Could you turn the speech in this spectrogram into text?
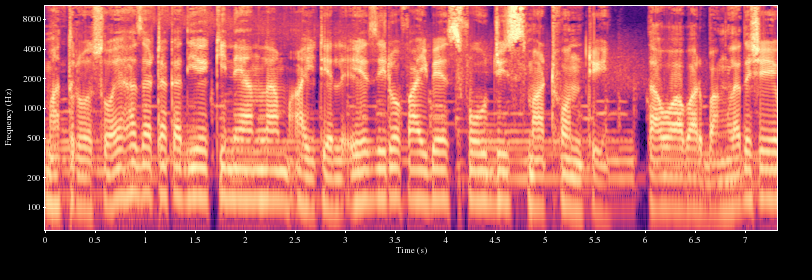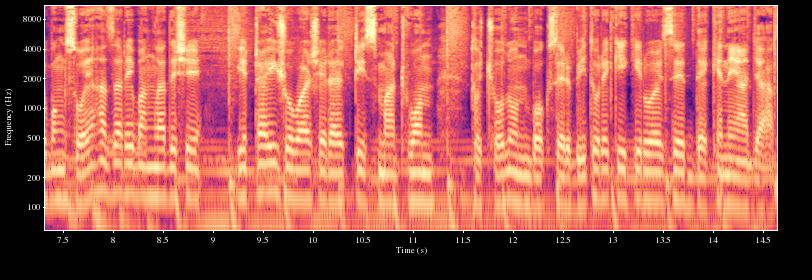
মাত্র ছয় হাজার টাকা দিয়ে কিনে আনলাম itel A zero five S four G স্মার্টফোনটি তাও আবার বাংলাদেশে এবং ছয় হাজারে বাংলাদেশে। এটাই সবার সেরা একটি স্মার্টফোন তো চলুন বক্সের ভিতরে কি কি রয়েছে দেখে নেওয়া যাক।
